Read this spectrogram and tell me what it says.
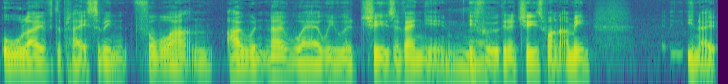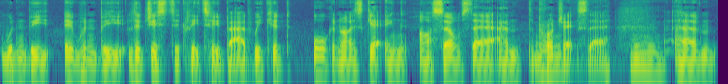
all over the place. I mean, for one, I wouldn't know where we would choose a venue if we were going to choose one. I mean, you know, it wouldn't be it wouldn't be logistically too bad. We could organise getting ourselves there and the projects there. Um,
